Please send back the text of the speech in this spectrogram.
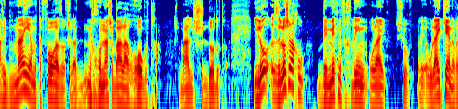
הרי מהי המטאפורה הזאת של המכונה שבאה להרוג אותך, שבאה לשדוד אותך? לא, זה לא שאנחנו באמת מפחדים, אולי, שוב, אולי כן, אבל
